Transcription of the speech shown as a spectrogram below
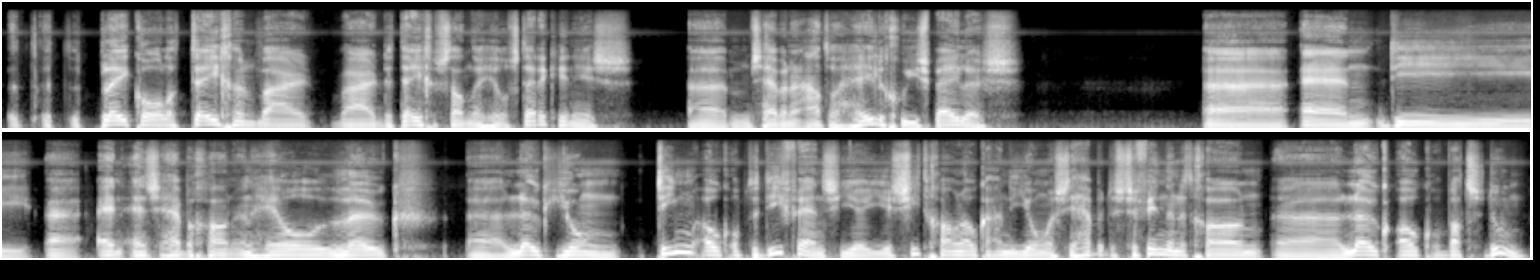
het, het playcallen tegen waar, waar de tegenstander heel sterk in is. Ehm, ze hebben een aantal hele goede spelers. En, die, en, en ze hebben gewoon een heel leuk, leuk jong team ook op de defense. Je, je ziet gewoon ook aan die jongens, ze, hebben, dus ze vinden het gewoon eh, leuk ook wat ze doen.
